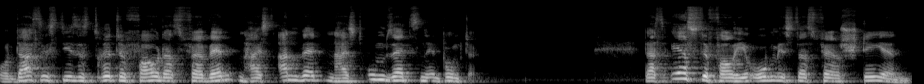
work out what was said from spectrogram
Und das ist dieses dritte V, das Verwenden heißt Anwenden, heißt Umsetzen in Punkte. Das erste V hier oben ist das Verstehen.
